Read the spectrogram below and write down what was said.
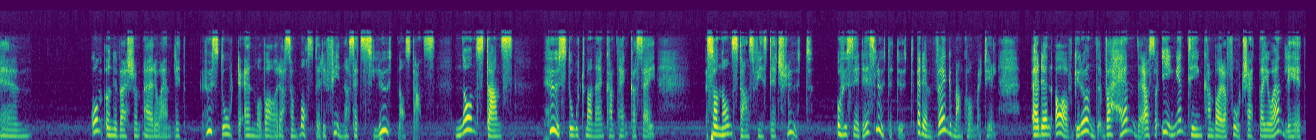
Ehm, om universum är oändligt, hur stort det än må vara så måste det finnas ett slut någonstans. Någonstans, hur stort man än kan tänka sig, så någonstans finns det ett slut. Och hur ser det slutet ut? Är det en vägg man kommer till? Är det en avgrund? Vad händer? Alltså ingenting kan bara fortsätta i oändlighet.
